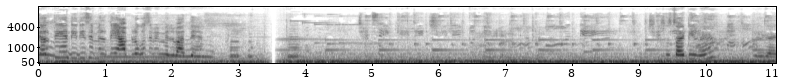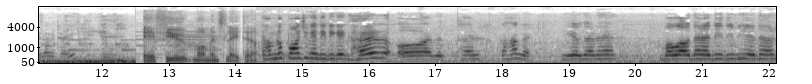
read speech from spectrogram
चलते हैं दीदी से मिलते हैं आप लोगों से भी मिलवाते हैं। सोसाइटी में मिल जाएगा मिठाई। A few moments later. हम लोग पहुँच चुके हैं दीदी के घर और उधर कहाँ गए? ये उधर है। बउआ उधर है दीदी भी है इधर।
